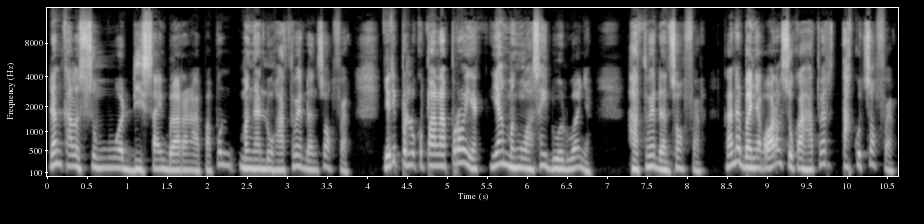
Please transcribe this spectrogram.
Dan kalau semua desain barang apa pun mengandung hardware dan software. Jadi perlu kepala proyek yang menguasai dua-duanya. Hardware dan software. Karena banyak orang suka hardware, takut software.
